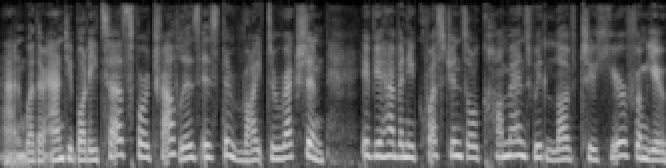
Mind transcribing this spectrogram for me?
and whether antibody tests for travelers is the right direction. If you have any questions or comments, we'd love to hear from you.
